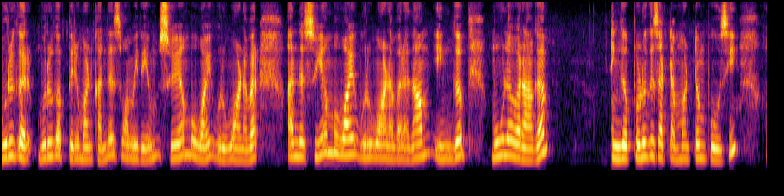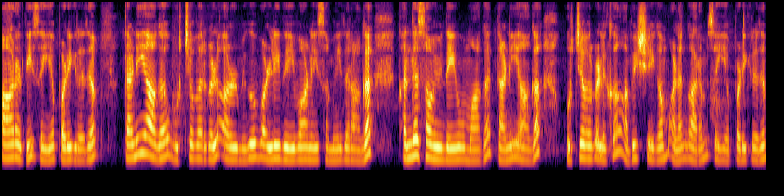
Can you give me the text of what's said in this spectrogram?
முருகர் முருகப்பெருமான் கந்தசுவாமி தெய்வம் சுயம்புவாய் உருவானவர். அந்த சுயம்புவாய் உருவானவரை தான் இங்கு மூலவராக இங்கே புனுகு சட்டம் மட்டும் பூசி ஆரத்தி செய்யப்படுகிறது. தனியாக உற்சவர்கள் அருள்மிகு வள்ளி தெய்வானை சமேதராக கந்தசாமி தெய்வமாக தனியாக உற்சவர்களுக்கு அபிஷேகம் அலங்காரம் செய்யப்படுகிறது.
